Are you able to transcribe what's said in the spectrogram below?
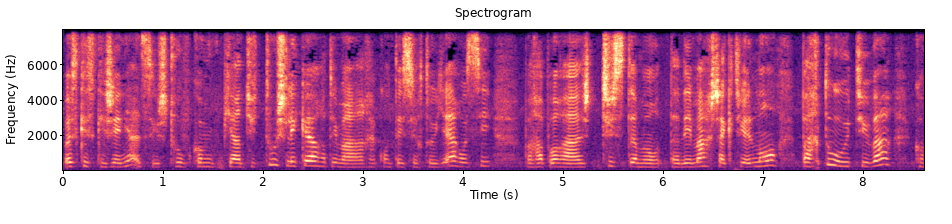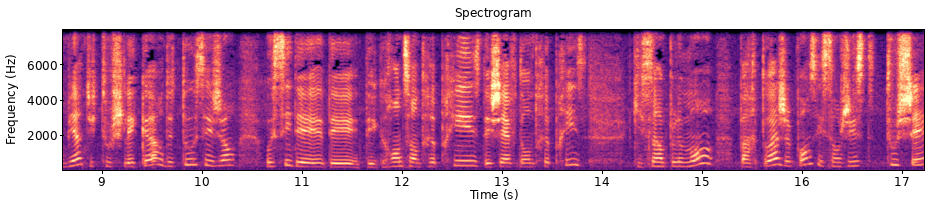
Parce que ce qui est génial, c'est que je trouve combien tu touches les cœurs. Tu m'as raconté surtout hier aussi par rapport à justement ta démarche actuellement, partout où tu vas, combien tu touches les cœurs de tous ces gens, aussi des, des- des grandes entreprises, des chefs d'entreprise, qui simplement, par toi, je pense, ils sont juste touchés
